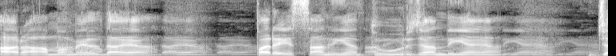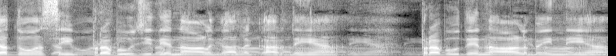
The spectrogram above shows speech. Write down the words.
ਆਰਾਮ ਮਿਲਦਾ ਆ, ਪਰੇਸ਼ਾਨੀਆਂ ਦੂਰ ਜਾਂਦੀਆਂ ਆ। ਜਦੋਂ ਅਸੀਂ ਪ੍ਰਭੂ ਜੀ ਦੇ ਨਾਲ ਗੱਲ ਕਰਦੇ ਆ, ਪ੍ਰਭੂ ਦੇ ਨਾਲ ਬੈਠਦੇ ਆ,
